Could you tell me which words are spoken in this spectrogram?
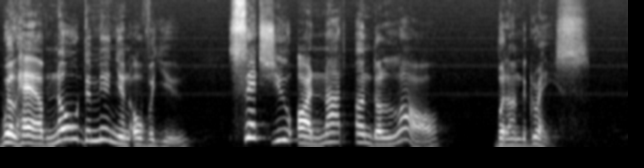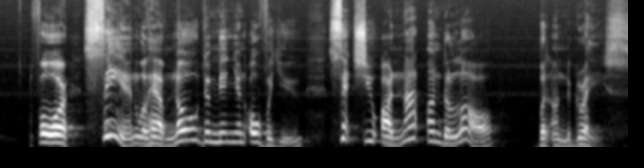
will have no dominion over you, since you are not under law, but under grace. For sin will have no dominion over you, since you are not under law, but under grace.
